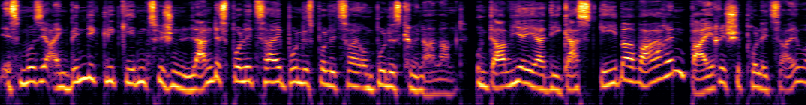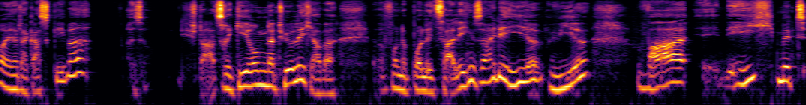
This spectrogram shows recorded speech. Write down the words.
es muss ja ein Bindeglied geben zwischen Landespolizei, Bundespolizei und Bundeskriminalamt. Und da wir ja die Gastgeber waren, bayerische Polizei war ja der Gastgeber, also die Staatsregierung natürlich, aber von der polizeilichen Seite hier, wir, war ich mit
